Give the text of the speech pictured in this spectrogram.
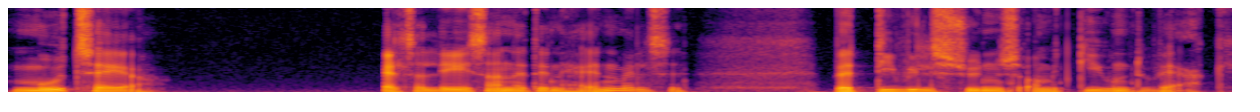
modtager, altså læseren af den her anmeldelse, hvad de ville synes om et givet værk.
